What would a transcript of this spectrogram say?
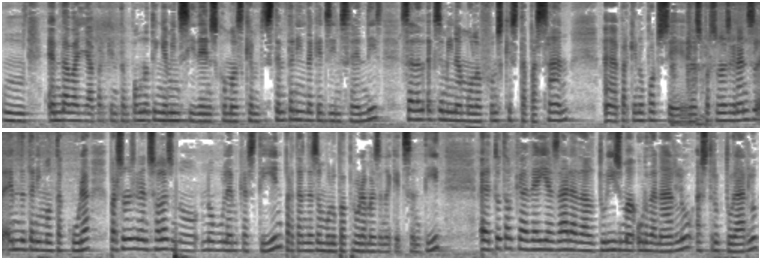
hem de vetllar perquè tampoc no tinguem incidents com els que estem tenint d'aquests incendis. S'ha d'examinar molt a fons què està passant eh, perquè no pot ser. Les persones grans hem de tenir molta cura. Persones grans soles no, no volem que estiguin per tant desenvolupar programes en aquest sentit. Eh, tot el que deies ara del turisme ordenar-lo, estructurar-lo.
